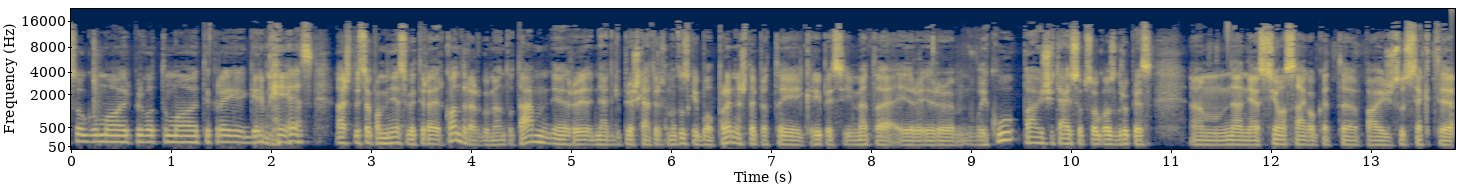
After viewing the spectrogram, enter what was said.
saugumo ir privatumo tikrai gerbėjas. Aš tiesiog paminėsiu, kad yra ir kontrargumentų tam ir netgi prieš keturis metus, kai buvo pranešta apie tai, kreipėsi į metą ir, ir vaikų, pavyzdžiui, teisų apsaugos grupės, um, na, nes jos sako, kad, pavyzdžiui, susekti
